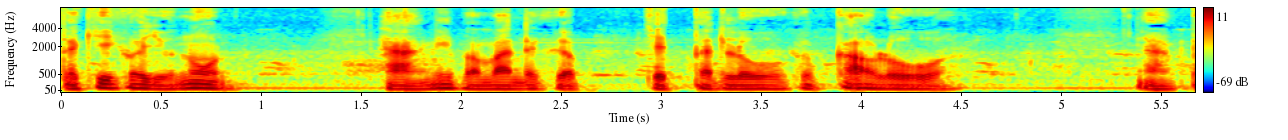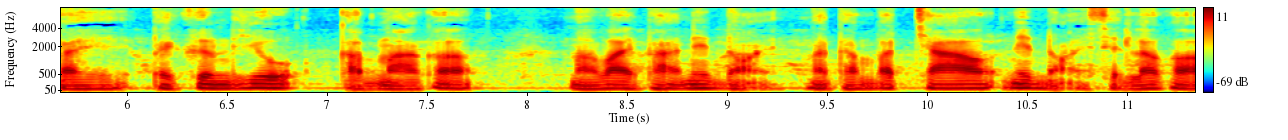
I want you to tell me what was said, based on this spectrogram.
แต่กี้ก็อยู่นู่น ห่างนี่ประมาณเกือบเจ็ดแปดโลเกือบเก้าโลนะไปไปเคลื่อนที่ยุกลับมาก็มาไหว้พระนิดหน่อย มาทำวัดเช้านิดหน่อยเสร็จแล้วก็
